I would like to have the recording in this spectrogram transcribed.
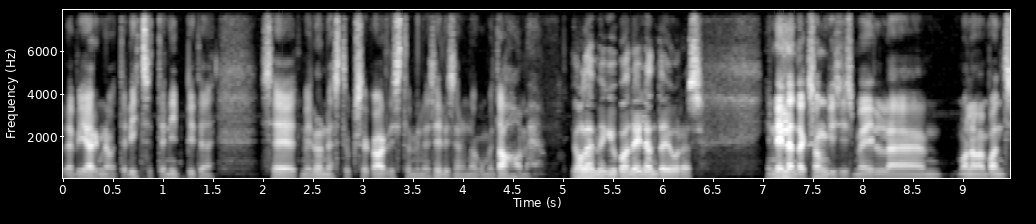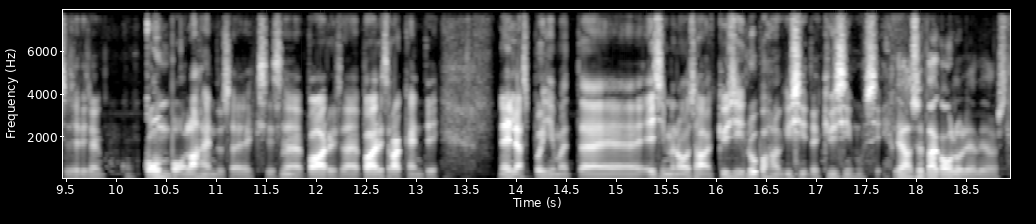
läbi järgnevate lihtsate nippide see, et meil õnnestuks see kaardistamine sellisena, nagu me tahame. ja olemegi juba neljanda juures ja neljandaks ongi siis meil, me oleme pannud siia sellise kombo lahenduse, ehk siis mm. paaris, paarisrakendi neljas põhimõte, esimene osa, küsi, luba küsida küsimusi. jaa, see on väga oluline minu arust.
